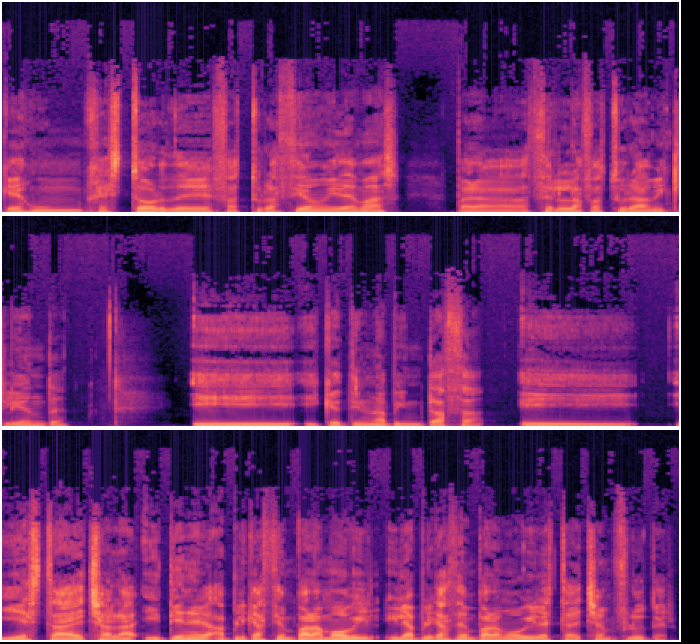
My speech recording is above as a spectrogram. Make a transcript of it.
que es un gestor de facturación y demás para hacerle la factura a mis clientes y, y que tiene una pintaza y, y está hecha la, y tiene aplicación para móvil y la aplicación para móvil está hecha en Flutter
